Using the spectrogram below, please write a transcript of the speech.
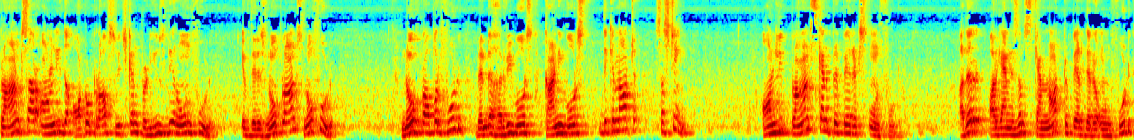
plants are only the autotrophs which can produce their own food. If there is no plants no food. No proper food then the herbivores carnivores they cannot sustain. Only plants can prepare its own food other organisms cannot prepare their own food.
